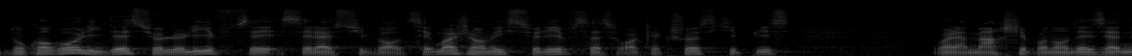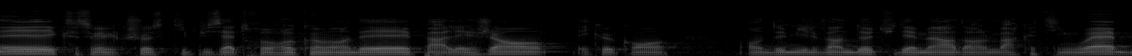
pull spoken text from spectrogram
donc, en gros, l'idée sur le livre, c'est la suivante. C'est moi, j'ai envie que ce livre, ça soit quelque chose qui puisse voilà, marcher pendant des années, que ce soit quelque chose qui puisse être recommandé par les gens et que quand en 2022 tu démarres dans le marketing web,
